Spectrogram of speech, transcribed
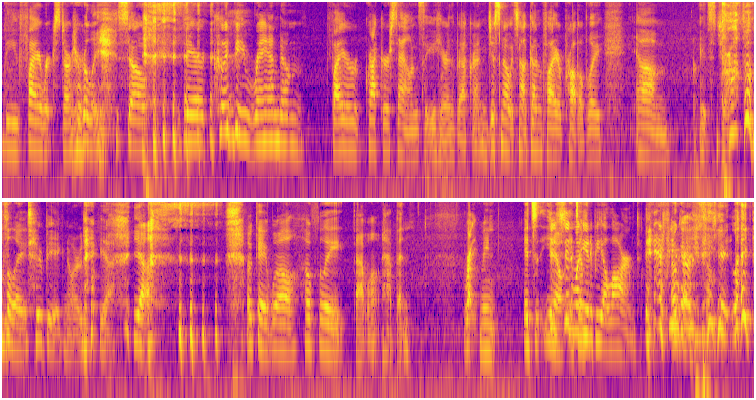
the fireworks start early, so there could be random firecracker sounds that you hear in the background. Just know it's not gunfire, probably. Um, it's just Probably. to be ignored. yeah. Yeah. Okay, well, hopefully that won't happen. Right. I mean, it's you know, just didn't it's want a- you to be alarmed if you okay, like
